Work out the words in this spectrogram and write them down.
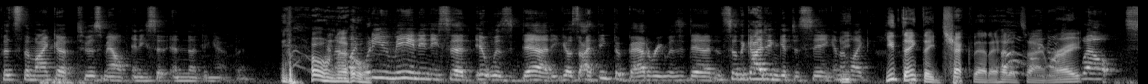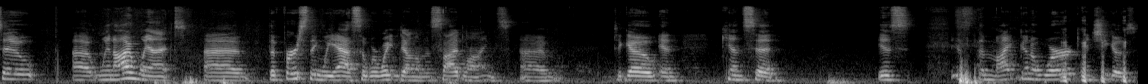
puts the mic up to his mouth, and he said, and nothing happened. Oh And no. I'm like, what do you mean? And he said, it was dead. He goes, I think the battery was dead. And so the guy didn't get to sing. And I'm like, You'd think they'd check that ahead "Oh of time, right? Well, so uh, when I went, um the first thing we asked, so we're waiting down on the sidelines um, to go, and Ken said, is, is the mic going to work? And she goes,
